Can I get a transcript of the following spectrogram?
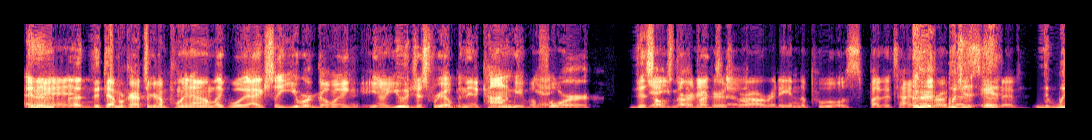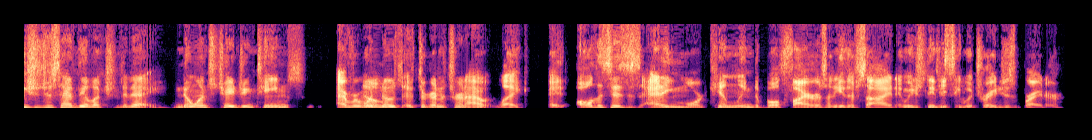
And then uh, the Democrats are going to point out, like, well, actually, you were going, you know, you had just reopened the economy before this yeah, all started. motherfuckers so- were already in the pools by the time the protest is- started. th- we should just have the election today. No one's changing teams. Everyone No. knows if they're going to turn out. Like it, all this is is adding more kindling to both fires on either side, and we just need to see which rages brighter.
